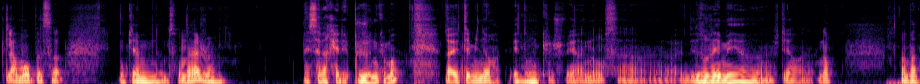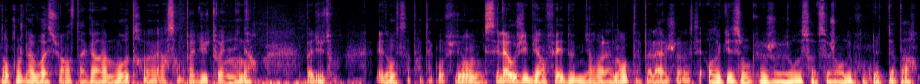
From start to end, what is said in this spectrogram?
clairement pas ça. Donc elle me donne son âge. Elle s'avère qu'elle est plus jeune que moi. Elle était mineure. Et donc, je fais, ah non, ça. Euh, désolé, mais euh, je veux dire, euh, non. maintenant, quand je la vois sur Instagram ou autre, elle ressemble pas du tout à une mineure. Pas du tout. Et donc, ça prête à confusion. C'est là où j'ai bien fait de me dire, voilà, non, t'as pas l'âge. C'est hors de question que je reçoive ce genre de contenu de ta part.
